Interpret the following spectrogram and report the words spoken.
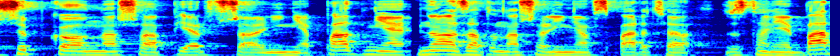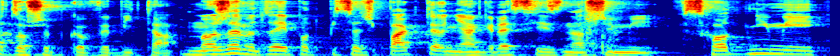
szybko nasza pierwsza linia padnie, no a za to nasza linia wsparcia zostanie bardzo szybko wybita. Możemy tutaj podpisać pakty o nieagresji z naszymi wschodnimi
